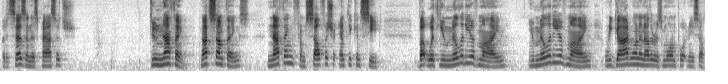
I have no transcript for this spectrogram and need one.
But it says in this passage do nothing, not some things, nothing from selfish or empty conceit, but with humility of mind humility of mind, regard one another as more important than yourself.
